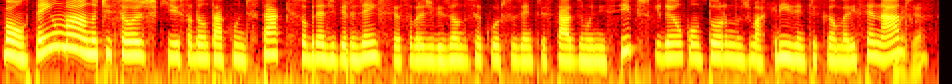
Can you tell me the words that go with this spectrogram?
Bom, tem uma notícia hoje que o Estadão está com destaque sobre a divergência sobre a divisão dos recursos entre estados e municípios, que ganhou contornos de uma crise entre Câmara e Senado. É é?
